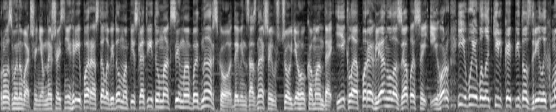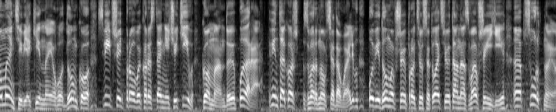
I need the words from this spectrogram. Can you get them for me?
Про звинувачення в нещасній грі пара стало відомо після твіту Максима Беднарського, де він зазначив, що його команда Ікла переглянула записи ігор і виявила кілька підозрілих моментів, які, на його думку, свідчать про використання читів командою пара. Він також звернувся до Valve, повідомивши про цю ситуацію та назвавши її абсурдною.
